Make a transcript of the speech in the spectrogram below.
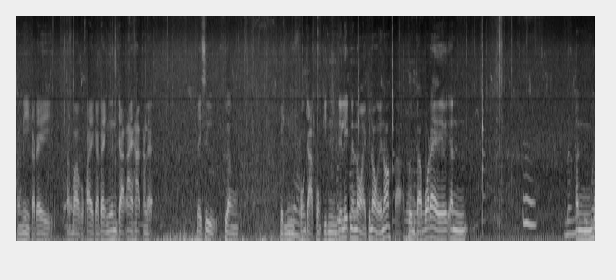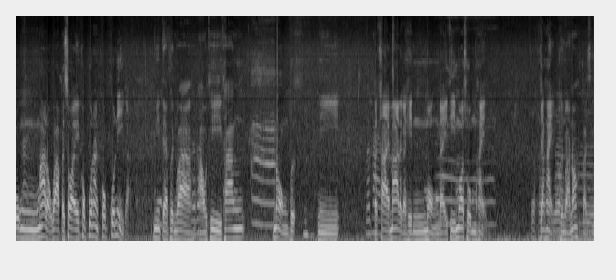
ทางนี้ก็ได้ทางบ่าวกับไผก็ได้เงินจากไอ้ฮักกันแหละได้ซื้อเครื่องเป็นของจากของกินได้เล็กน้อยๆพี่น้องเลยเนาะเพิ่นก็บ่ได้อันเบิ่งมันบงมาหรอกว่าไปซอยครอบครัวนั้นครอบครัวนี้ก็ มีแต่เพิ่นว่าเอาที่ทางน้องเพิ่นนี่บ๊ายไปบายขายมาแล้วก็เห็นหม่องใดที่เหมาะสมให้จังให้เพิ่นว่าเนาะก็สิ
